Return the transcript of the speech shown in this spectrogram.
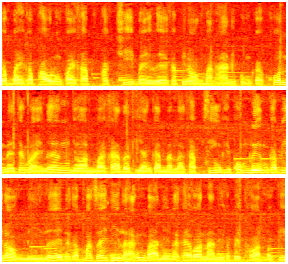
กับใบกะเพราลงไปครับผักชีใบเลื่อยครับพี่น้องบาดห้านี่ผมก็ค้นแหน่จังหน่อยนึงย้อนว่าค่าตะเถียงกันนั่นแหละครับสิ่งที่ผมลืมครับพี่น้องนี่เลยนะครับมาใส่ที่หลังบานนี้นะครับก่อนหน้านี้ก็ไปถอดบักพี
